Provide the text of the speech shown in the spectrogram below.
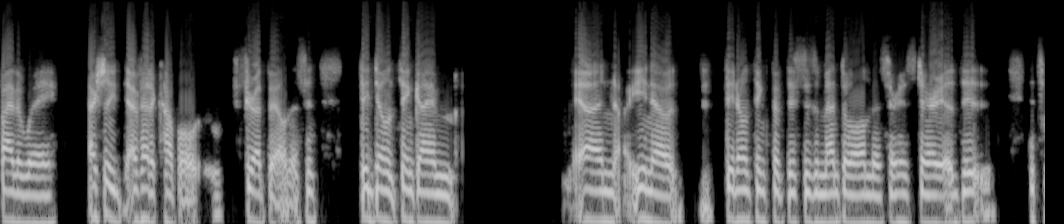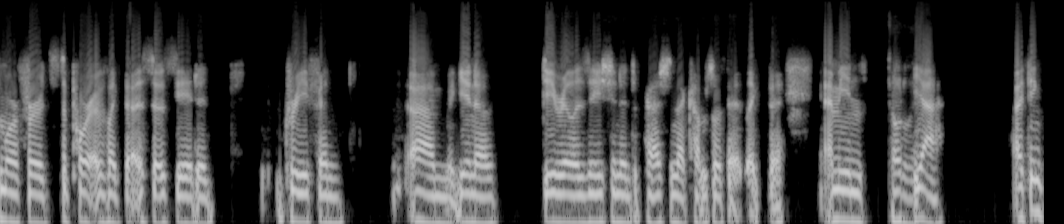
by the way, actually, I've had a couple throughout the illness and they don't think I'm, uh, you know, they don't think that this is a mental illness or hysteria. They, it's more for support of like the associated grief and, um, you know, derealization and depression that comes with it. Like the, I mean, Totally. yeah i think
